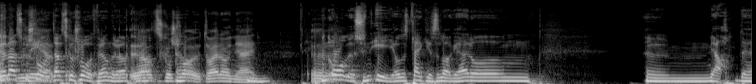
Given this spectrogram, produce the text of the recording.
ja, de, skal slå, de skal slå ut hverandre. Ja, de skal slå ut hverandre. Mm. Men Eh, Ålesund er jo det sterkeste laget her, og um, Ja, det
